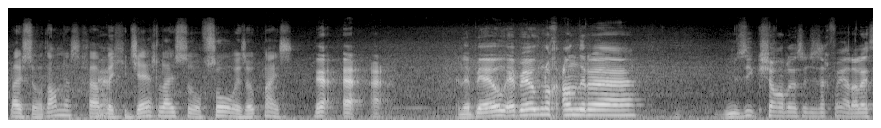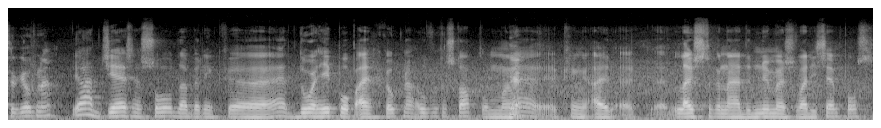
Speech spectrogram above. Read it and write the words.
luister wat anders. Ga een beetje jazz luisteren of soul is ook nice. Ja, ja, ja. En heb jij ook, heb jij ook nog andere muziekgenres dat je zegt van ja, daar luister ik ook naar? Ja, jazz en soul, daar ben ik eh, door hip-hop eigenlijk ook naar overgestapt. Om, eh, Ja. Ik ging uit, eh, luisteren naar de nummers waar die samples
